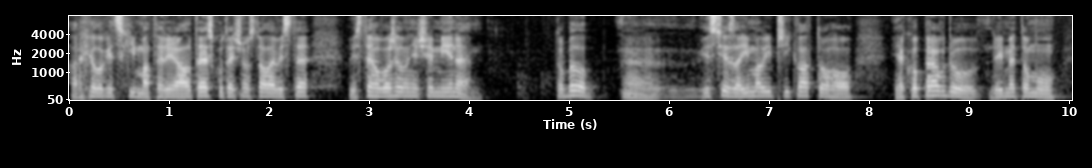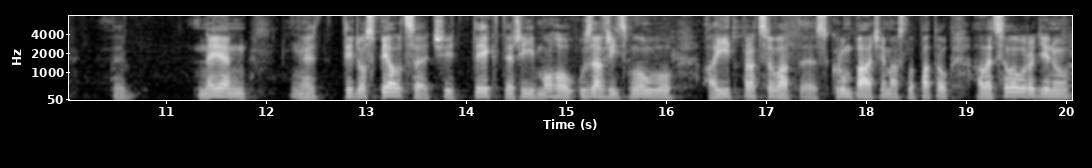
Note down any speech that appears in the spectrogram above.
archeologický materiál. To je skutečnost, ale vy jste, vy jste hovořil o něčem jiném. To byl jistě zajímavý příklad toho, jak opravdu, dejme tomu, nejen ty dospělce, či ty, kteří mohou uzavřít smlouvu a jít pracovat s krumpáčem a s lopatou, ale celou rodinu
